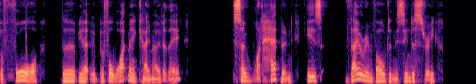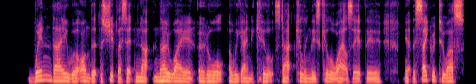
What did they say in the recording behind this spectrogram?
before the you know, before white man came over there. So what happened is they were involved in this industry when they were on the, the ship, they said, "No, no way at all are we going to kill, start killing these killer whales. They're, they're, you know, they're sacred to us.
